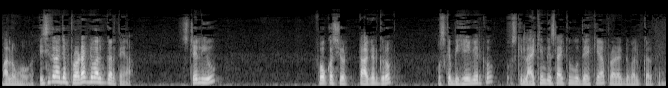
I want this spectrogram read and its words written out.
معلوم ہوگا۔ اسی طرح جب پروڈکٹ ڈیولپ کرتے ہیں آپ still you focus your target group اس کے بہیویئر کو، اس کی لائکنگ ڈس لائکنگ کو دیکھ کے آپ پروڈکٹ ڈیولپ کرتے ہیں۔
